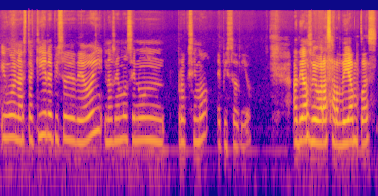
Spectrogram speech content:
Y bueno, hasta aquí el episodio de hoy. Nos vemos en un próximo episodio. Adiós, víboras ardientes.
